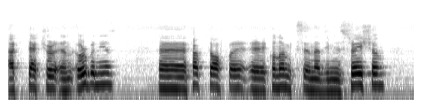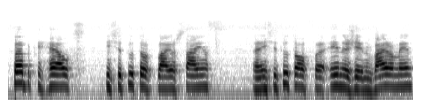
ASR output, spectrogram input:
Architecture and Urbanism, Faculty of uh, Economics and Administration, Public Health, Institute of Bioscience, Institute of Energy and Environment,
